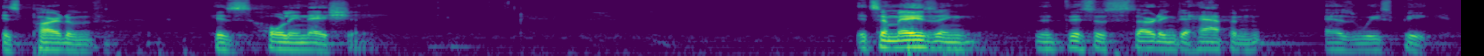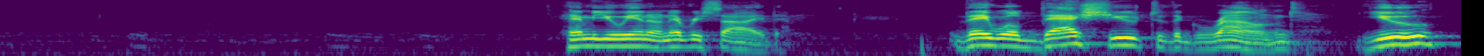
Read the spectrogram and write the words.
is part of his holy nation. It's amazing that this is starting to happen as we speak. Hem you in on every side. They will dash you to the ground, you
